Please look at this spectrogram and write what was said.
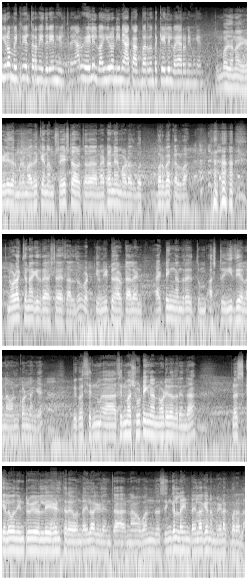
ಹೀರೋ ಮೆಟೀರಿಯಲ್ ಥರನೇ ಇದ್ದೀರಿ. ಏನು ಹೇಳ್ತೀರಾ? ಯಾರು ಹೇಳಿಲ್ವಾ? ಹೀರೋ ನೀನೇ ಯಾಕೆ ಆಗಬಾರ್ದು ಅಂತ ಕೇಳಿಲ್ವಾ ಯಾರು ನಿಮಗೆ ಅಂತ? ತುಂಬ ಜನ ಹೇಳಿದ್ದಾರೆ ಮೇಡಮ್. ಅದಕ್ಕೆ ನಮ್ಮ ಶ್ರೇಷ್ಠ ಅವ್ರ ಥರ ನಟನೆ ಮಾಡೋದು ಗೊತ್ತು ಬರಬೇಕಲ್ವಾ? ನೋಡೋಕೆ ಚೆನ್ನಾಗಿದ್ರೆ ಅಷ್ಟೇ ಸಾಲದು but you need to have talent acting ಅಂದರೆ ತುಂಬ ಅಷ್ಟು ಈಸಿ ಅಲ್ಲ ನಾವು ಅಂದ್ಕೊಂಡಂಗೆ ಬಿಕಾಸ್ ಸಿನಿಮಾ ಸಿನಿಮಾ ಶೂಟಿಂಗ್ ನಾನು ನೋಡಿರೋದ್ರಿಂದ ಪ್ಲಸ್ ಕೆಲವೊಂದು ಇಂಟರ್ವ್ಯೂವಲ್ಲಿ ಹೇಳ್ತಾರೆ ಒಂದು ಡೈಲಾಗ್ ಹೇಳಿ ಅಂತ. ನಾವು ಒಂದು ಸಿಂಗಲ್ ಲೈನ್ ಡೈಲಾಗೇ ನಮ್ಗೆ ಹೇಳೋಕ್ಕೆ ಬರಲ್ಲ.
